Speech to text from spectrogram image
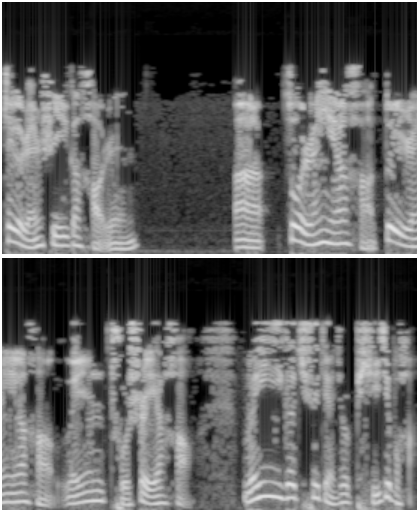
这个人是一个好人。啊，做人也好，对人也好，为人处事也好，唯一一个缺点就是脾气不好。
